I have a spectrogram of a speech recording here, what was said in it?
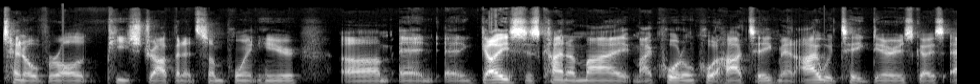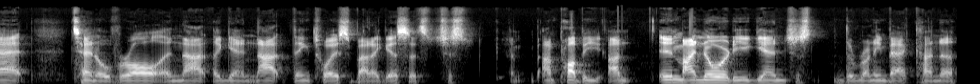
ten overall piece dropping at some point here. Um, and and Guice is kind of my my quote unquote hot take, man. I would take Derrius Guice at ten overall and not again not think twice about. It. I guess that's just I'm probably I'm in minority again, just the running back kind of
